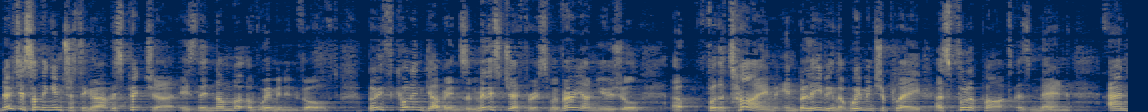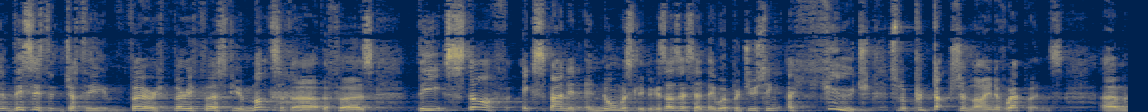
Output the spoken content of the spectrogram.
notice something interesting about this picture is the number of women involved. Both Colin Gubbins and Millis Jefferis were very unusual uh, for the time in believing that women should play as full a part as men. And this is just the very, very first few months of uh, the Firs. The staff expanded enormously because, as I said, they were producing a huge sort of production line of weapons. Um,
